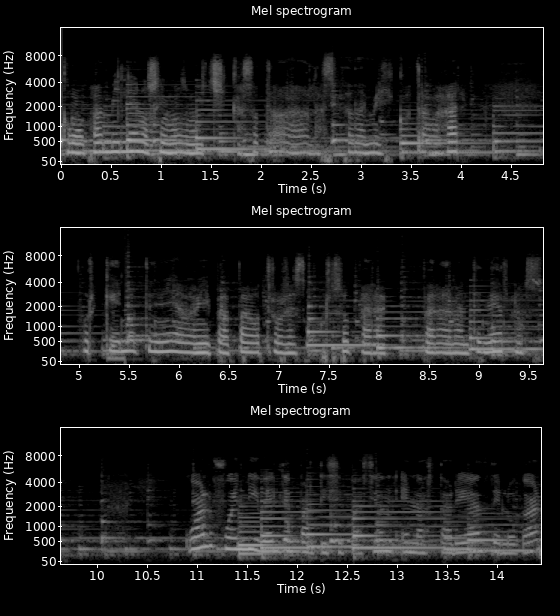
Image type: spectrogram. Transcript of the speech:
como familia nos fuimos muy chicas a, a la Ciudad de México a trabajar porque no tenía mi papá otro recurso para, para mantenernos. ¿Cuál fue el nivel de participación en las tareas del hogar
